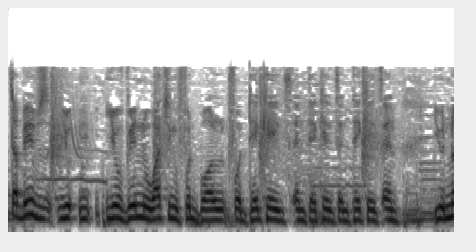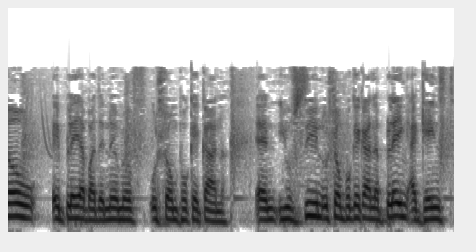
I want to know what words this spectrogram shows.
Tabibs, you, you you've been watching football for decades and decades and decades, and you know a player by the name of uHlompho Kekana, and you've seen uHlompho Kekana playing against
